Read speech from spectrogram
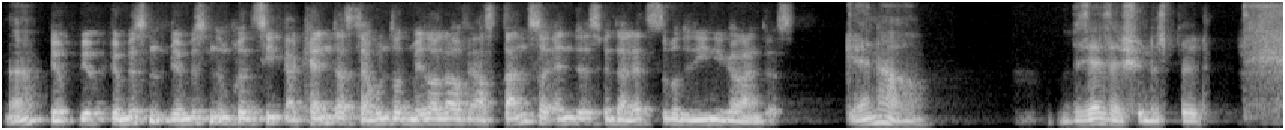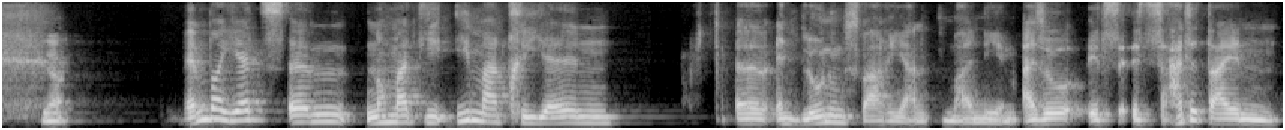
Ne? Wir, wir, wir, müssen, wir müssen im Prinzip erkennen, dass der 100-Meter-Lauf erst dann zu Ende ist, wenn der Letzte über die Linie gerannt ist. Genau. Sehr, sehr schönes Bild. Ja. Wenn wir jetzt ähm, nochmal die immateriellen äh, Entlohnungsvarianten mal nehmen. Also jetzt, jetzt hatte dein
